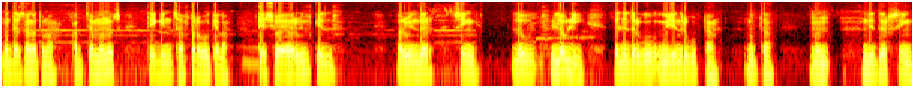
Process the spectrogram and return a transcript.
मतदारसंघातून आपच्या मनोज तेगींचा पराभव केला. त्याशिवाय अरविंद केज अरविंदर सिंग लव लवली राजेंद्र गु विजेंद्र गुप्ता गुप्ता मनजिंदर सिंग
